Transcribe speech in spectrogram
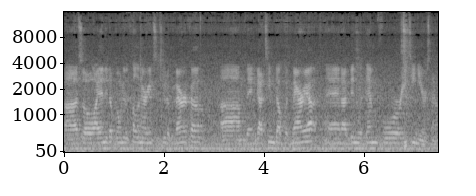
Uh, so I ended up going to the Culinary Institute of America, um, then got teamed up with Marriott, and I've been with them for 18 years now.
